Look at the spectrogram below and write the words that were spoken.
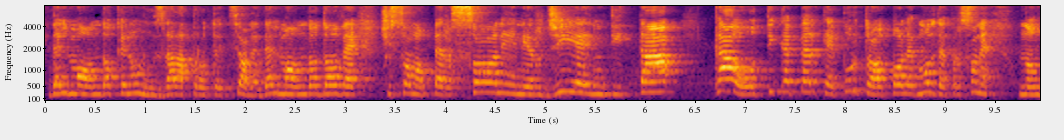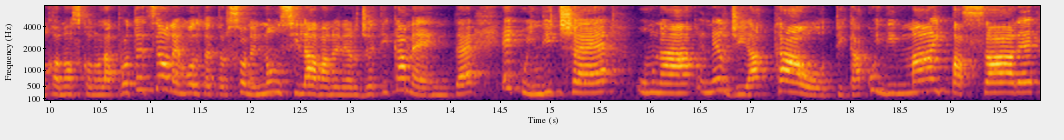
del mondo che non usa la protezione, del mondo dove ci sono persone, energie, entità caotiche perché purtroppo le, molte persone non conoscono la protezione, molte persone non si lavano energeticamente e quindi c'è una energia caotica. Quindi mai passare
